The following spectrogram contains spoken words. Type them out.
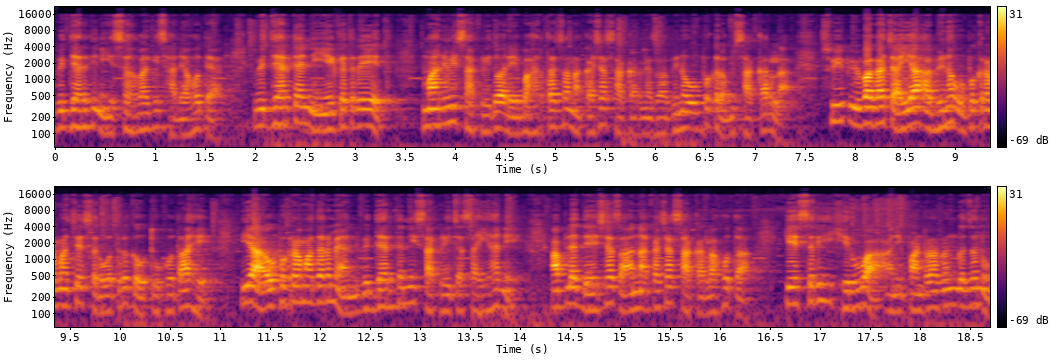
विद्यार्थिनी सहभागी झाल्या होत्या. विद्यार्थ्यांनी एकत्र येत मानवी साखळीद्वारे भारताचा नकाशा साकारण्याचा अभिनव उपक्रम साकारला. स्वीप विभागाच्या या अभिनव उपक्रमाचे सर्वत्र कौतुक होते होत आहे. या उपक्रमादरम्यान विद्यार्थ्यांनी साखळीच्या साह्याने आपल्या देशाचा नकाशा साकारला होता. केसरी हिरवा आणि पांढरा रंग जणू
